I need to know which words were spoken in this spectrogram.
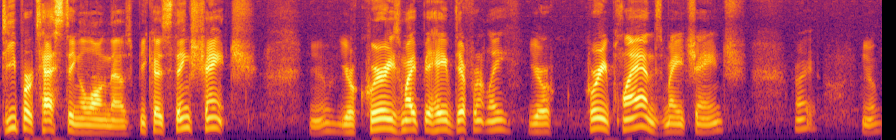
deeper testing along those because things change. You know, your queries might behave differently, your query plans may change, right? You know,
